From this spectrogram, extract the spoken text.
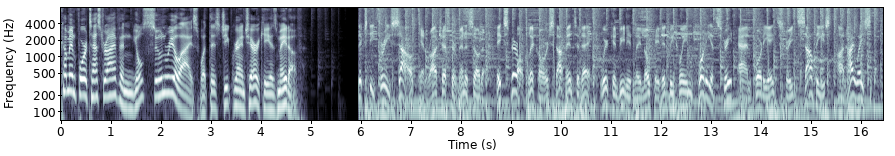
Come in for a test drive and you'll soon realize what this Jeep Grand Cherokee is made of. 63 South in Rochester, Minnesota. Experience, click or stop in today. We're conveniently located between 40th Street and 48th Street Southeast on Highway 6.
